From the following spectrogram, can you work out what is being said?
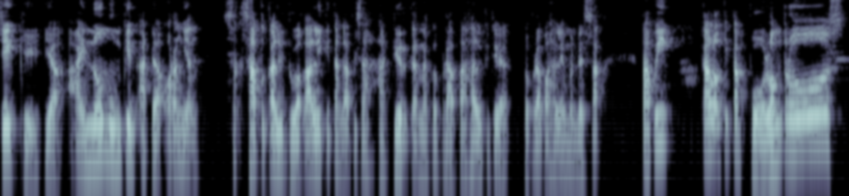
CG ya I know mungkin ada orang yang satu kali dua kali kita nggak bisa hadir karena beberapa hal gitu ya beberapa hal yang mendesak tapi kalau kita bolong terus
